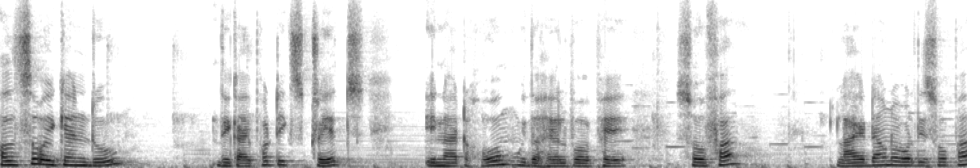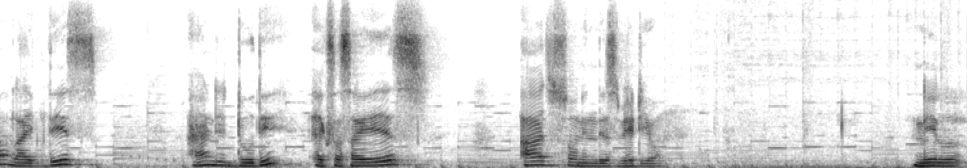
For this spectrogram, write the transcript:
Also you can do the kyphotic stretch in at home with the help of a sofa. Lie down over the sofa like this and do the exercises as shown in this video. Kneel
